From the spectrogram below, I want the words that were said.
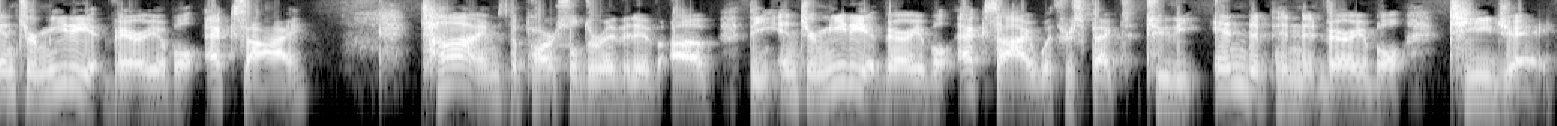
intermediate variable xi times the partial derivative of the intermediate variable xi with respect to the independent variable tj.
